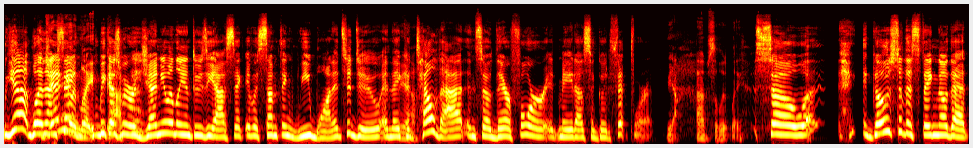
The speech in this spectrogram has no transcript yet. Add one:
Yeah, well, Genuinely, because yeah. we were genuinely enthusiastic. It was something we wanted to do, and they Yeah. could tell that, and so therefore, it made us a good fit for it. yeah, absolutely. So it goes to this thing though that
